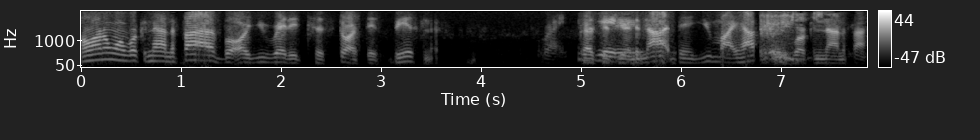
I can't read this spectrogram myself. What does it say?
oh, I don't want to work a nine to five, but are you ready to start this business? Right. Because yes. if you're not, then you might have to be working nine to five.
